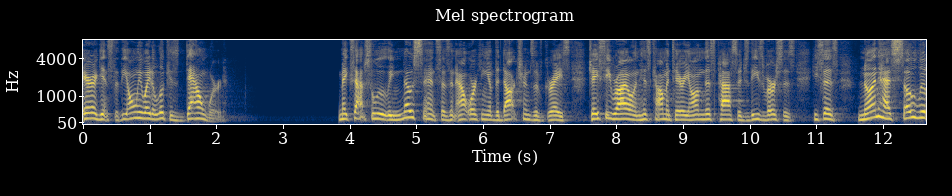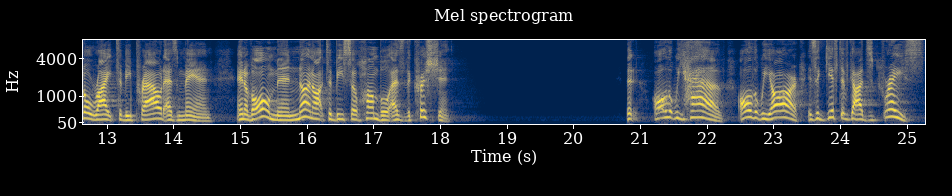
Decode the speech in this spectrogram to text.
arrogance that the only way to look is downward makes absolutely no sense as an outworking of the doctrines of grace. J.C. Ryle, in his commentary on this passage, these verses, he says, None has so little right to be proud as man, and of all men, none ought to be so humble as the Christian. All that we have, all that we are, is a gift of God's grace.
